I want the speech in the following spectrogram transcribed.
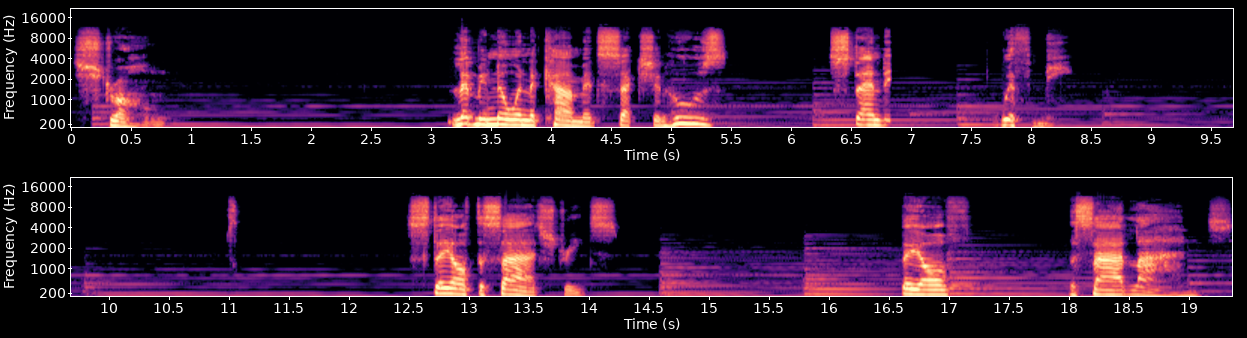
strong. Let me know in the comments section who's standing with me. Stay off the side streets. Stay off the sidelines.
